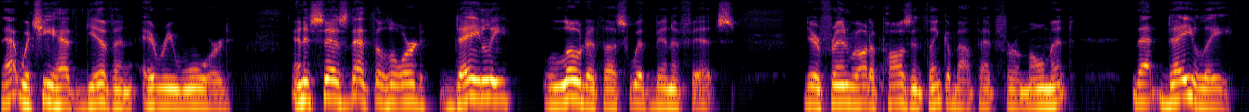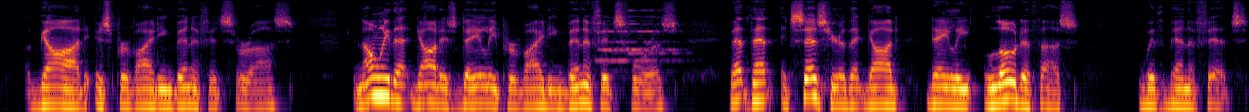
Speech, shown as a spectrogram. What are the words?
that which He hath given, a reward. And it says that the Lord daily loadeth us with benefits. Dear friend, we ought to pause and think about that for a moment. That daily God is providing benefits for us. Not only that God is daily providing benefits for us, that, that it says here that God daily loadeth us with benefits.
